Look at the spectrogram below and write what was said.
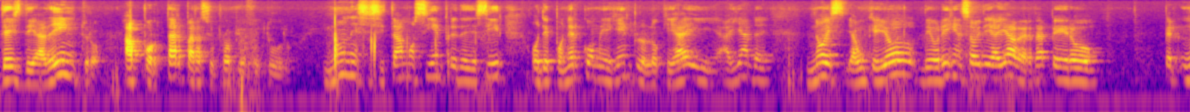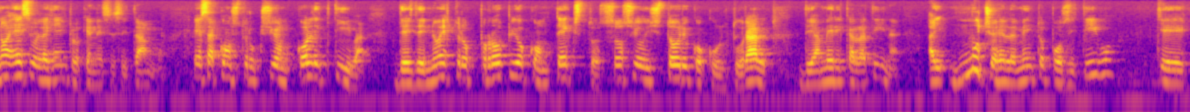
desde adentro aportar para su propio futuro no necesitamos siempre de decir o de poner como ejemplo lo que hay allá. No es, aunque yo de origen soy de allá, ¿verdad? Pero, pero no es eso el ejemplo que necesitamos. Esa construcción colectiva desde nuestro propio contexto socio-histórico cultural de América Latina. Hay muchos elementos positivos que,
